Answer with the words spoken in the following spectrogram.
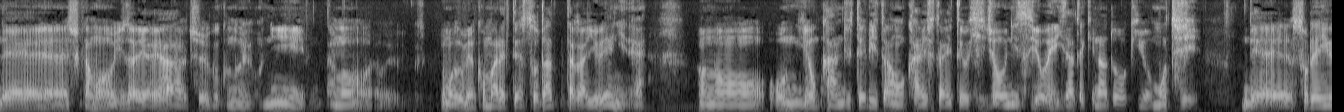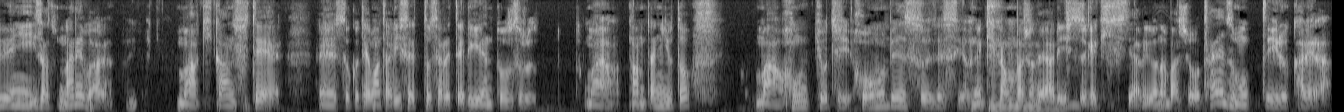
でしかもユダヤや中国のようにあのもう埋め込まれて育ったがゆえにねあの恩義を感じてリターンを返したいという非常に強い利他的な動機を持ちでそれゆえにいざとなればまあ帰還して、えー、そこでまたリセットされてリエントするまあ簡単に言うとまあ、本拠地、ホームベースですよね、帰還場所であり、出撃地であるような場所を絶えず持っている彼ら。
